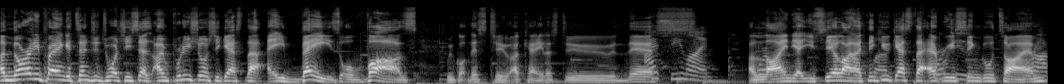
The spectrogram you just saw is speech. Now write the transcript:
I'm not really paying attention to what she says. I'm pretty sure she guessed that a vase or vase. We've got this too. Okay, let's do this. I see line. A Or line? Yeah, you see a line. I think you guessed that every single time.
